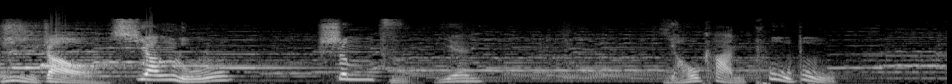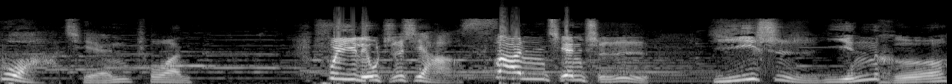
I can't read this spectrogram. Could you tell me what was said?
日照香炉生紫烟，遥看瀑布挂前川。飞流直下三千尺，疑是银河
